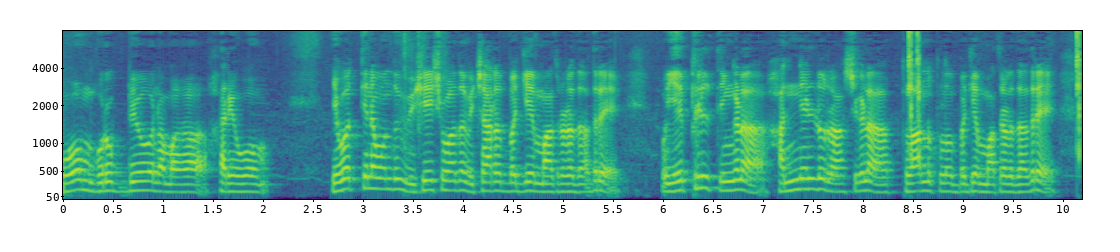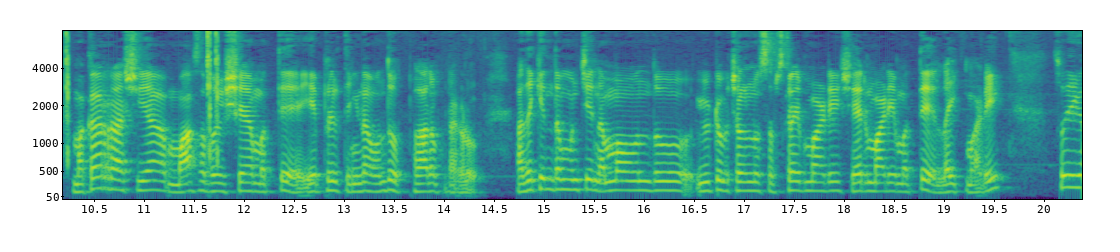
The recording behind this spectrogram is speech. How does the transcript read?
ಓಂ ಗುರುಭ್ಯೋ ನಮಃ ಹರಿ ಓಂ ಇವತ್ತಿನ ಒಂದು ವಿಶೇಷವಾದ ವಿಚಾರದ ಬಗ್ಗೆ ಮಾತಾಡೋದಾದರೆ, ಏಪ್ರಿಲ್ ತಿಂಗಳ ಹನ್ನೆರಡು ರಾಶಿಗಳ ಫಲಾನುಫಲದ ಬಗ್ಗೆ ಮಾತಾಡೋದಾದರೆ, ಮಕರ ರಾಶಿಯ ಮಾಸ ಭವಿಷ್ಯ ಮತ್ತು ಏಪ್ರಿಲ್ ತಿಂಗಳ ಒಂದು ಫಲಾನುಫಲಗಳು ಅದಕ್ಕಿಂತ ಮುಂಚೆ ನಮ್ಮ ಒಂದು ಯೂಟ್ಯೂಬ್ ಚಾನಲ್ನ ಸಬ್ಸ್ಕ್ರೈಬ್ ಮಾಡಿ ಶೇರ್ ಮಾಡಿ ಮತ್ತು ಲೈಕ್ ಮಾಡಿ. ಸೊ ಈಗ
